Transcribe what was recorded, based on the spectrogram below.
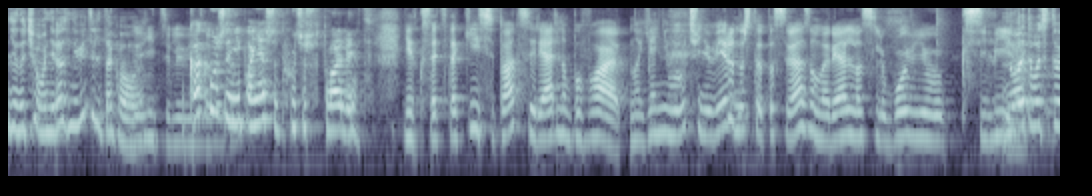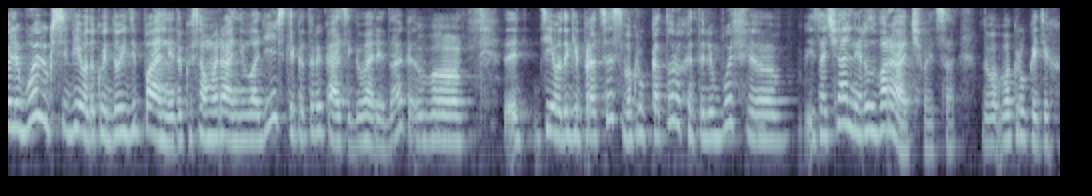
Не, ну что, вы ни разу не видели такого? Видели, видели. Как можно не понять, что ты хочешь в туалет? Нет, кстати, такие ситуации реально бывают, но я не очень уверена, что это связано реально с любовью к себе. Ну, это вот с той любовью к себе, вот такой доидипальный, такой самый ранний младенческий, который Катя говорит, да, э, те вот такие процессы, вокруг которых эта любовь э, изначально и разворачивается, вокруг этих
